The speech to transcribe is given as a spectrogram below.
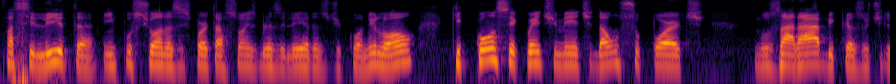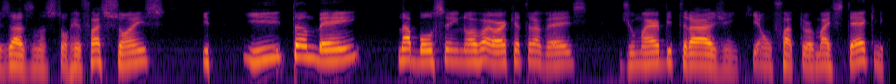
facilita, impulsiona as exportações brasileiras de Conilon, que consequentemente dá um suporte nos arábicas utilizados nas torrefações e, também na bolsa em Nova York através de uma arbitragem, que é um fator mais técnico,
